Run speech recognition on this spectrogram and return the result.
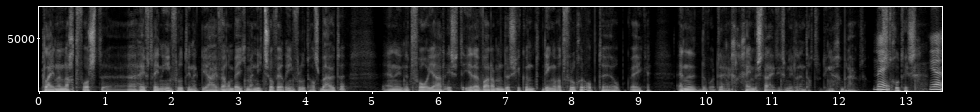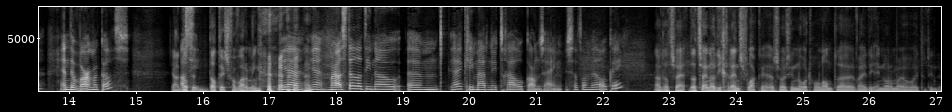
kleine nachtvorst uh, heeft geen invloed in. Ja, heeft wel een beetje, maar niet zoveel invloed als buiten. En in het voorjaar is het eerder warm, dus je kunt dingen wat vroeger op te, opkweken. En er worden eigenlijk geen bestrijdingsmiddelen en dat soort dingen gebruikt. Nee. Als het goed is. Ja, en de warme kas? Ja, dat, die... dat is verwarming. Ja, ja, maar stel dat die nou um, hè, klimaatneutraal kan zijn, is dat dan wel oké? Nou, dat zijn, dat zijn nou die grensvlakken, hè? zoals in Noord-Holland, waar je die enorme, hoe heet het, in de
